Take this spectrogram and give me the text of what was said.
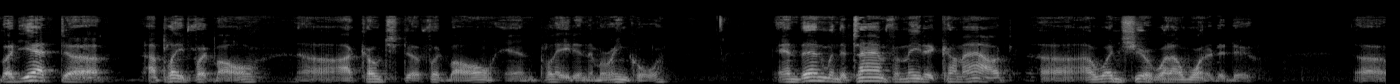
But yet, uh, I played football. Uh, I coached uh, football and played in the Marine Corps. And then, when the time for me to come out, uh, I wasn't sure what I wanted to do. Uh,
